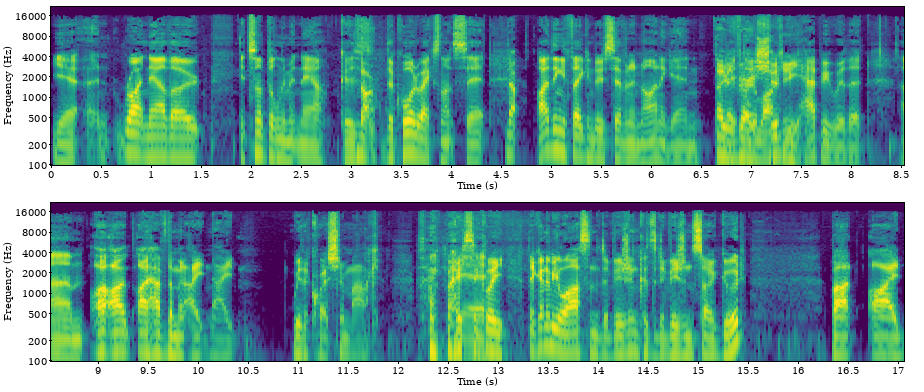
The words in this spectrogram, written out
Yeah, and right now though, it's not the limit now because No. the quarterback's not set. No. I think if they can do seven and nine again, They'd be very they should be happy with it. Um, I, I, I have them at eight and eight with a question mark. Basically, they're going to be last in the division because the division's so good, but I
